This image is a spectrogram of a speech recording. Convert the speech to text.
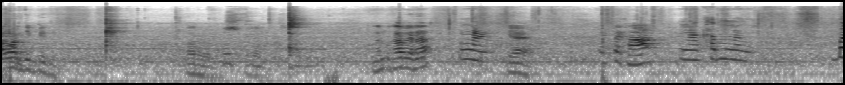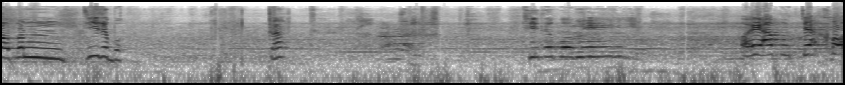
আমার দিক দিয়ে নাম খাবে না? না। কে? না খাব না। বাবা কি দেবো? কা- কি দেবো আমি? ওই আপু দেখো।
